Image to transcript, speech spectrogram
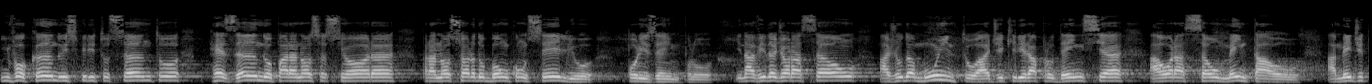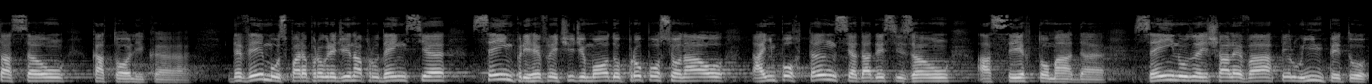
invocando o Espírito Santo, rezando para Nossa Senhora, para Nossa Senhora do Bom Conselho, por exemplo. E na vida de oração ajuda muito a adquirir a prudência, a oração mental, a meditação católica. Devemos, para progredir na prudência, sempre refletir de modo proporcional a importância da decisão a ser tomada, sem nos deixar levar pelo ímpeto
